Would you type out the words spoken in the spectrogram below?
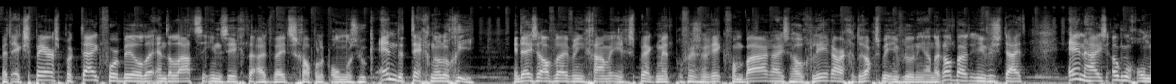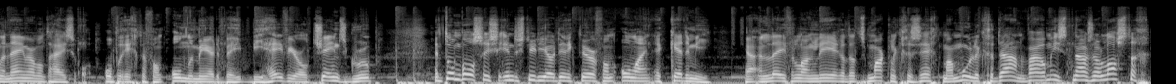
Met experts, praktijkvoorbeelden en de laatste inzichten uit wetenschappelijk onderzoek en de technologie. In deze aflevering gaan we in gesprek met professor Rick van Baar. Hij is hoogleraar gedragsbeïnvloeding aan de Radboud Universiteit. En hij is ook nog ondernemer, want hij is oprichter van onder meer de Behavioral Change Group. En Tom Bos is in de studio directeur van Online Academy. Ja, een leven lang leren, dat is makkelijk gezegd, maar moeilijk gedaan. Waarom is het nou zo lastig?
